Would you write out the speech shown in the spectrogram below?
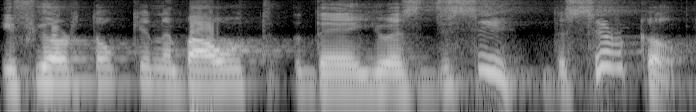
If you're talking about the USDC, the Circle,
